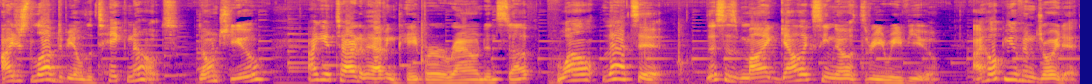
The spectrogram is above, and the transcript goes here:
I just love to be able to take notes, don't you? I get tired of having paper around and stuff. Well, that's it. This is my Galaxy Note 3 review. I hope you've enjoyed it.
